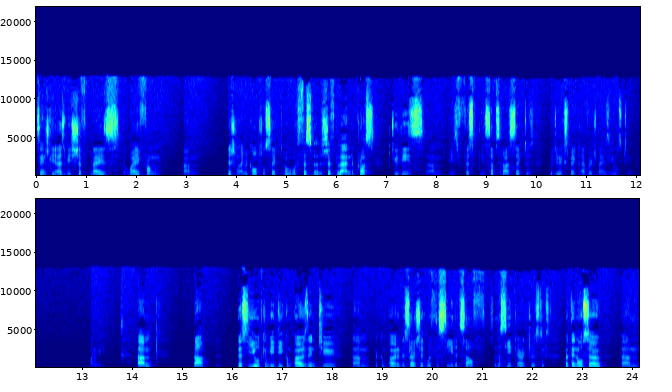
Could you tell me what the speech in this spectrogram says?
essentially, as we shift maize away from um, traditional agricultural sector, or uh, shift land across to these, um, these, FISP, these subsidized sectors, we do expect average maize yields to increase economy. Um, now, this yield can be decomposed into um, a component associated with the seed itself, so the seed characteristics, but then also um,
